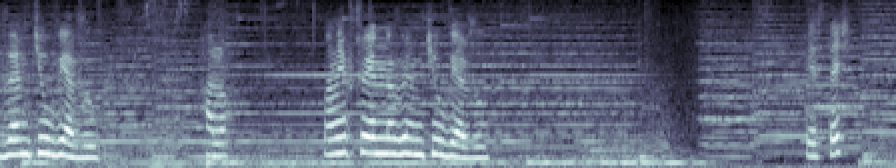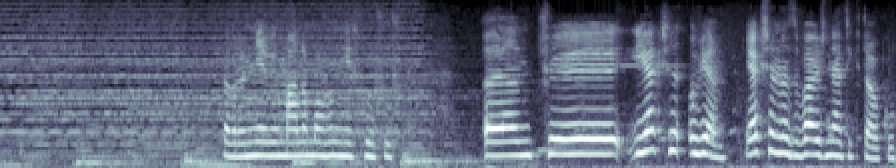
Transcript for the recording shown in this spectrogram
Żebym ci uwierzył. Halo? Mam jeszcze jedno, żebym ci uwierzył. Jesteś? Dobra, nie wiem, ale może mnie słyszysz. Em, czy... Jak się... Wiem. Jak się nazywałeś na TikToku?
